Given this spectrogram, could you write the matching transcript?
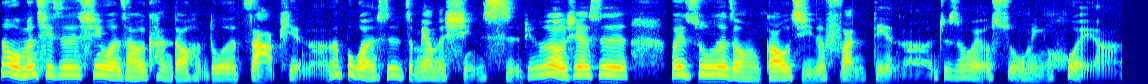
那我们其实新闻上会看到很多的诈骗啊，那不管是怎么样的形式，比如说有些是会租那种很高级的饭店啊，就是会有说明会啊。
